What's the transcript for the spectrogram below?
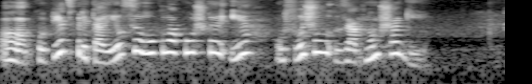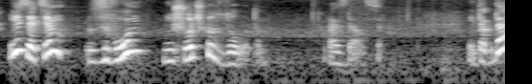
А, купец притаился около окошка и услышал за окном шаги. И затем звон мешочка с золотом раздался. И тогда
